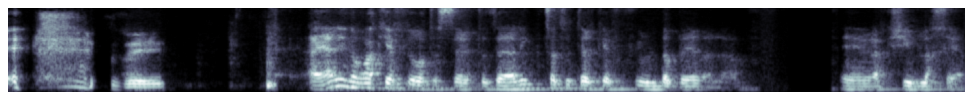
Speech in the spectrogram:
ו... היה לי נורא כיף לראות את הסרט הזה, היה לי קצת יותר כיף אפילו לדבר עליו, אה, להקשיב לכם.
